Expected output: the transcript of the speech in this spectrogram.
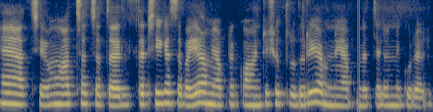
হ্যাঁ আচ্ছা ও আচ্ছা আচ্ছা তা ঠিক আছে ভাইয়া, আমি আপনার কমেন্টের সূত্র ধরেই আপনি আপনার চ্যানেলে ঘুরে আসবেন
